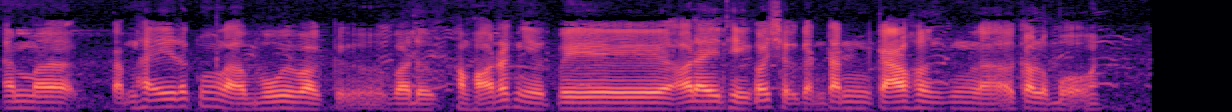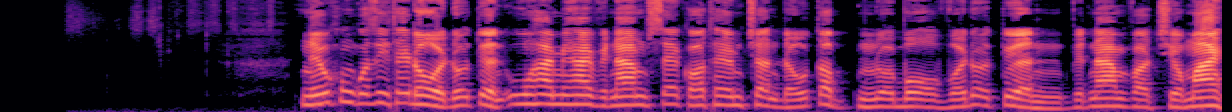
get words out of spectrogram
Em ờ, cảm thấy rất là vui và và được học hỏi rất nhiều vì ở đây thì có sự cạnh tranh cao hơn là ở câu lạc bộ. Nếu không có gì thay đổi, đội tuyển U22 Việt Nam sẽ có thêm trận đấu tập nội bộ với đội tuyển Việt Nam vào chiều mai.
